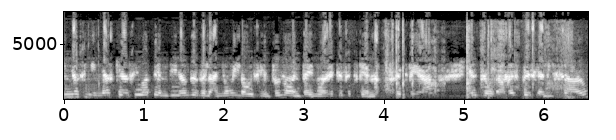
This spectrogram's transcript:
niños y niñas que han sido atendidos desde el año 1999 que se crea, se crea el programa especializado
